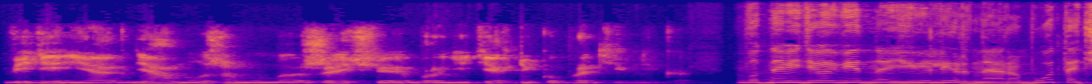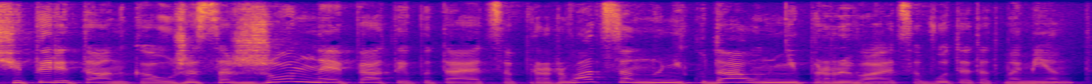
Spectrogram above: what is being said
ведения огня можем сжечь бронетехнику противника. Вот на видео видно ювелирная работа. Четыре танка уже сожженные, пятый пытается прорваться, но никуда он не прорывается. Вот этот момент.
